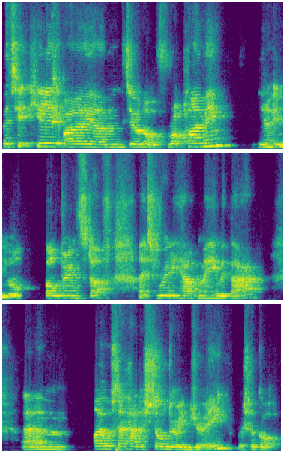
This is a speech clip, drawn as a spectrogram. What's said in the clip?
particularly, I um, do a lot of rock climbing. You know, mm-hmm. indoor bouldering stuff. It's really helped me with that. Um, I also had a shoulder injury, which I got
